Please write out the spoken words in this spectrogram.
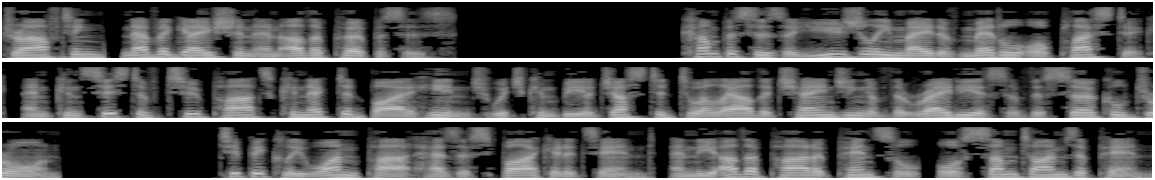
drafting, navigation and other purposes. Compasses are usually made of metal or plastic, and consist of two parts connected by a hinge which can be adjusted to allow the changing of the radius of the circle drawn. Typically one part has a spike at its end, and the other part a pencil, or sometimes a pen.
